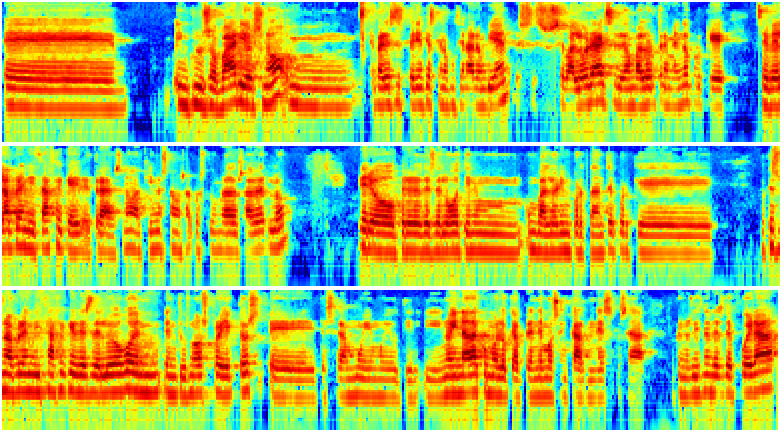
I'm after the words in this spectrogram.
eh, incluso varios, ¿no? Mm, varias experiencias que no funcionaron bien, eso se valora y se le da un valor tremendo porque se ve el aprendizaje que hay detrás, ¿no? Aquí no estamos acostumbrados a verlo, pero, pero desde luego tiene un valor importante porque porque es un aprendizaje que desde luego en, tus nuevos proyectos eh, te será muy, muy útil. Y no hay nada como lo que aprendemos en carnes. O sea, lo que nos dicen desde fuera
